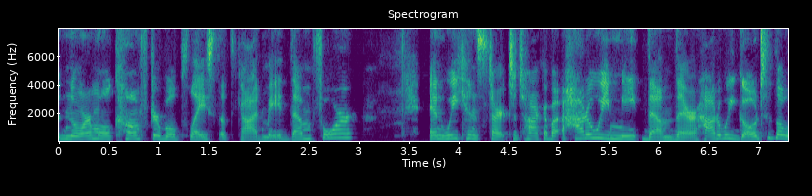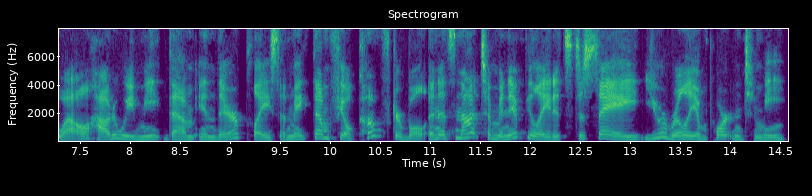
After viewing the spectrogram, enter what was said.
normal, comfortable place that God made them for. And we can start to talk about how do we meet them there? How do we go to the well? How do we meet them in their place and make them feel comfortable? And it's not to manipulate, it's to say, You're really important to me.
